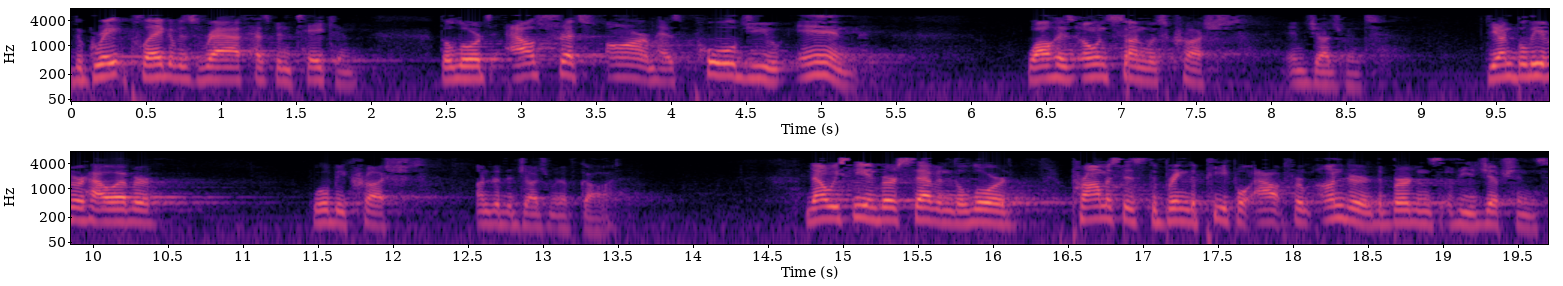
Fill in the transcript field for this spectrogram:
The great plague of his wrath has been taken. The Lord's outstretched arm has pulled you in while his own son was crushed in judgment. The unbeliever, however, will be crushed under the judgment of God. Now we see in verse 7 the Lord promises to bring the people out from under the burdens of the Egyptians.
